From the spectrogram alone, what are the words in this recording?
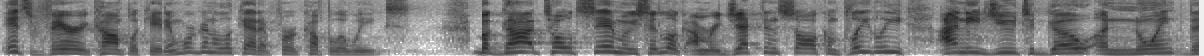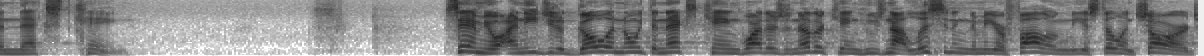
It's very complicated, and we're going to look at it for a couple of weeks. But God told Samuel, He said, Look, I'm rejecting Saul completely. I need you to go anoint the next king. Samuel, I need you to go anoint the next king while there's another king who's not listening to me or following me, is still in charge.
